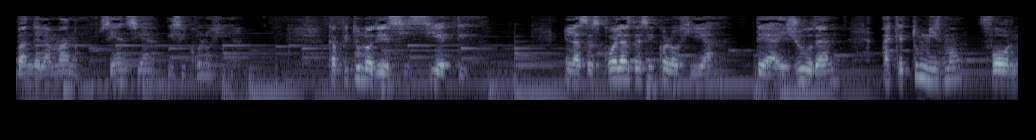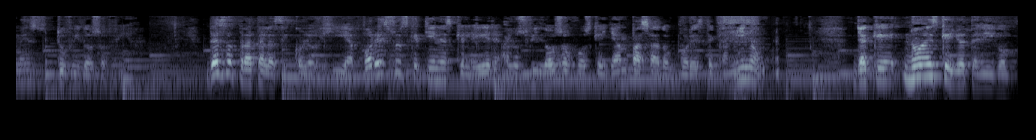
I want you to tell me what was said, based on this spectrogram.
Van de la mano, ciencia y psicología. Capítulo 17. En las escuelas de psicología te ayudan a que tú mismo formes tu filosofía. De eso trata la psicología, por eso es que tienes que leer a los filósofos que ya han pasado por este camino. Ya que no es que yo te digo,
